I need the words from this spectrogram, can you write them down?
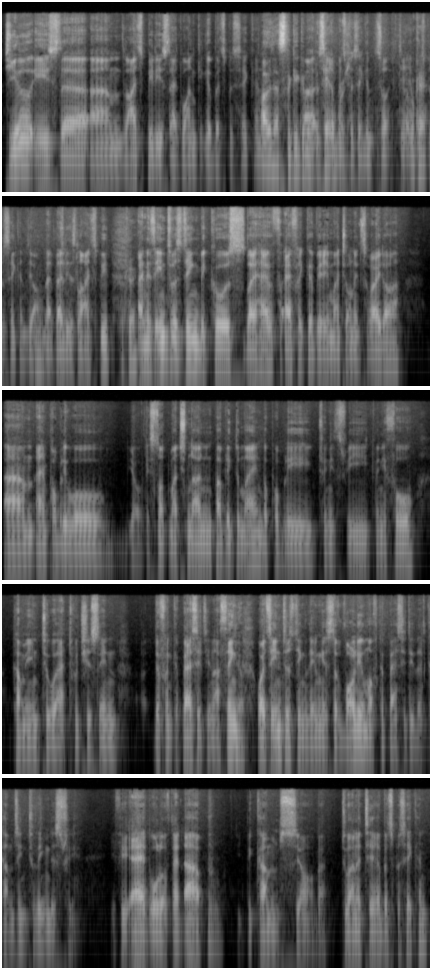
GEO is the um, Lightspeed is that one gigabits per second. Oh, that's the gigabit Uh, per second terabits per second, sorry, terabits Okay. per second. Yeah, that, that is Lightspeed. Okay. And it's interesting because they have Africa very much on its radar, um, and probably will. You know, it's not much known in public domain, but probably 23, 24 come into it, which is then different capacity. And I think Yeah. what's interesting then is the volume of capacity that comes into the industry. If you add all of that up, Mm. it becomes yeah, about 200 terabits per second.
